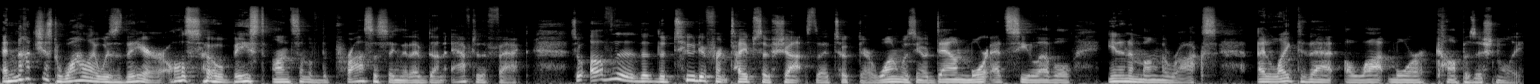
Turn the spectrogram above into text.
and not just while I was there, also based on some of the processing that I've done after the fact. So, of the, the, the two different types of shots that I took there, one was you know down more at sea level, in and among the rocks. I liked that a lot more compositionally.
